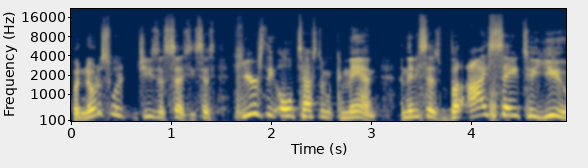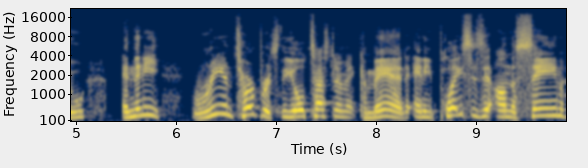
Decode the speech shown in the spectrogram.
But notice what Jesus says. He says, here's the Old Testament command. And then he says, but I say to you, and then he reinterprets the Old Testament command and he places it on the same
